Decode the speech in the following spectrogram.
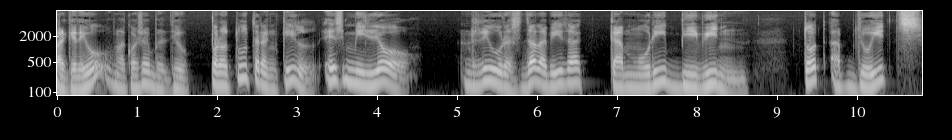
perquè diu una cosa, diu, però tu tranquil, és millor riure's de la vida que morir vivint, tot abduïts,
